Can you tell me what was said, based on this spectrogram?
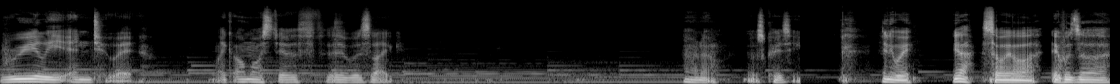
really into it, like almost if it was like, I don't know, it was crazy. anyway, yeah. So uh, it was uh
